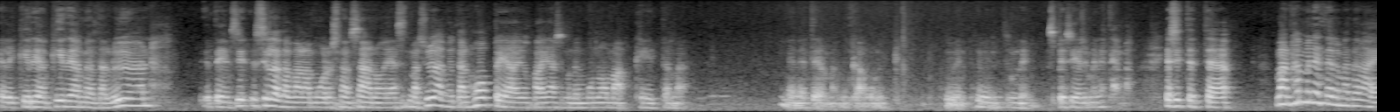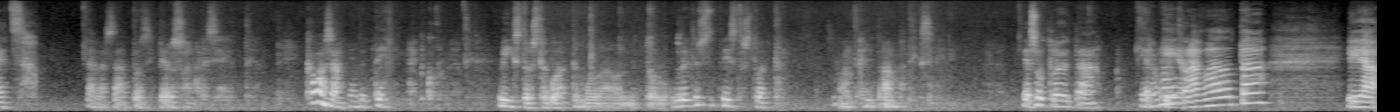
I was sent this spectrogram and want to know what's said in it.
eli kirjan kirjaimelta lyön. Ja teen sillä tavalla muodostan sanoja. Sitten mä syövytän hopeaa, joka on ihan semmoinen mun oma kehittämä menetelmä, mikä on unikki, hyvin, hyvin spesiaali menetelmä. Ja sitten tämä vanha menetelmä, tämä etsaa. Tällä saa tosi persoonallisia juttuja. Kauan sä oot muuten tehnyt näitä koruja? 15 vuotta mulla on nyt ollut yritys, 15 vuotta olen tehnyt ammatikseni. Ja sut löytää Keravalta. Keravalta. Ja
